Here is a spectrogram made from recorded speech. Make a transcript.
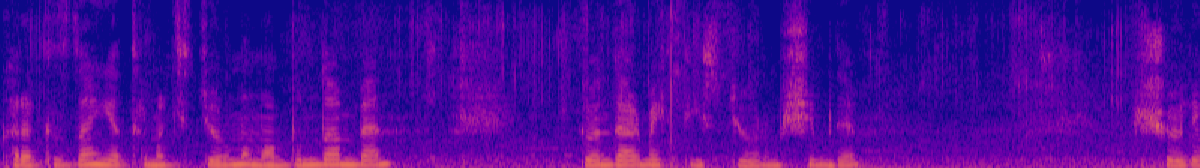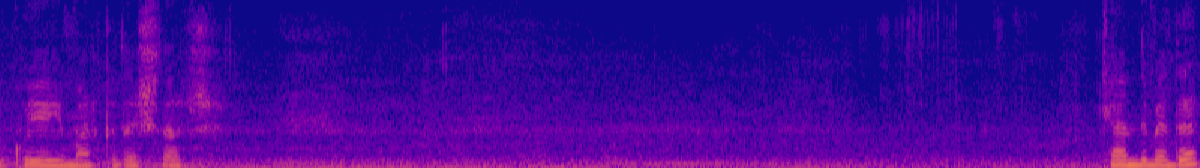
kara kızdan yatırmak istiyorum ama bundan ben göndermek de istiyorum şimdi. Şöyle koyayım arkadaşlar. Kendime de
